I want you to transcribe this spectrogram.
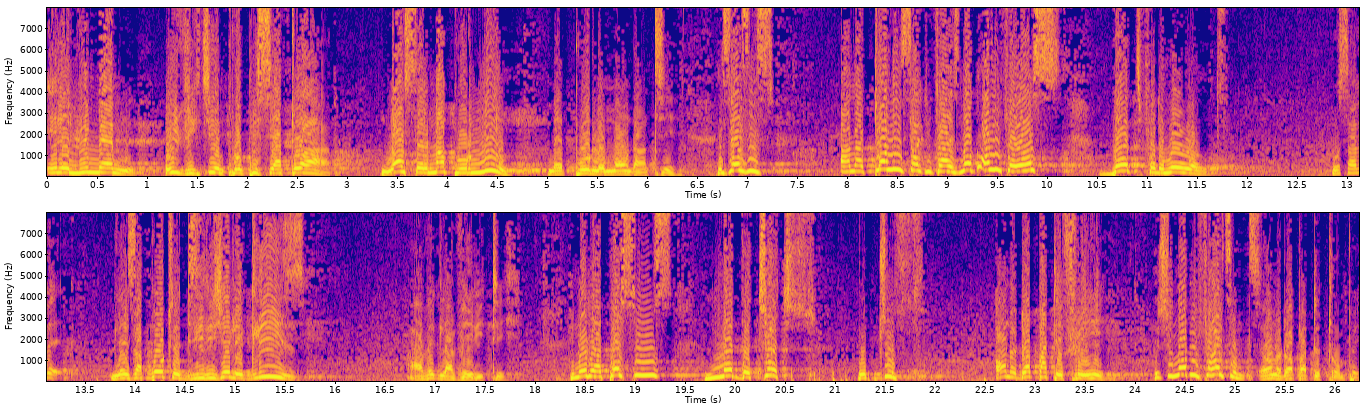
il est lui-même une victime propitiatoire, non seulement pour nous, mais pour le monde entier. He says it's an atoning sacrifice, not only for us, but for the whole world. Vous savez, les apôtres dirigeaient l'Église avec la vérité. You know, the apostles led the church with truth. On ne doit pas t'effrayer You should not be frightened, et on ne doit pas te tromper.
